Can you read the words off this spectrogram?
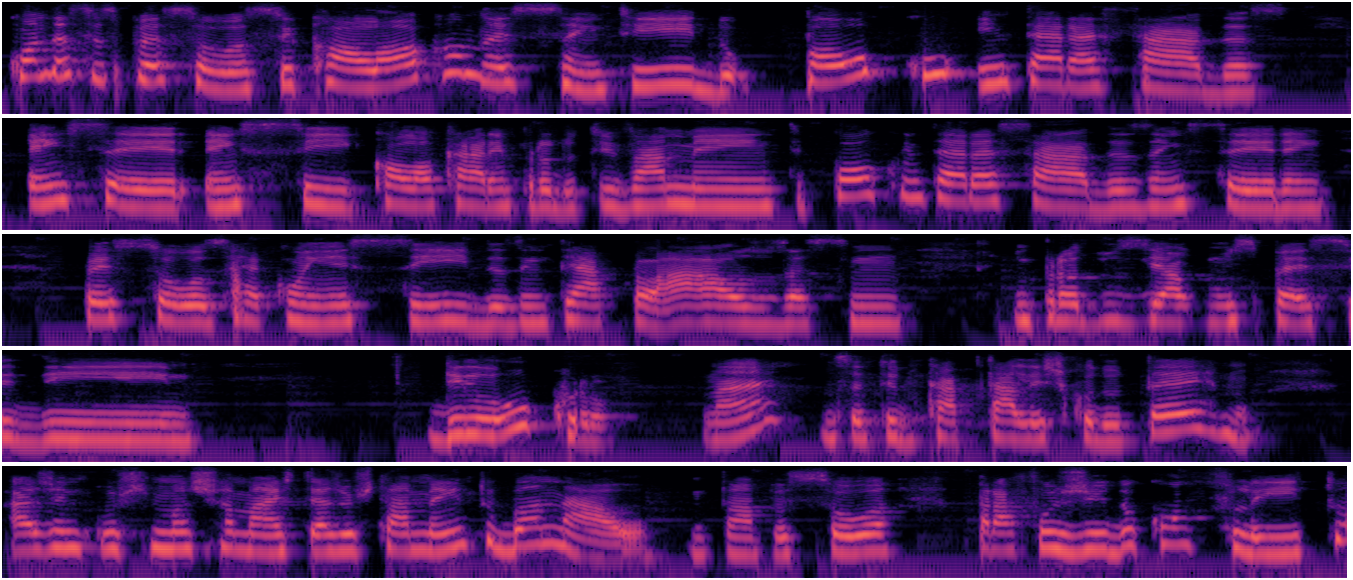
Quando essas pessoas se colocam nesse sentido, pouco interessadas em ser, em se colocarem produtivamente, pouco interessadas em serem pessoas reconhecidas, em ter aplausos, assim, em produzir alguma espécie de, de lucro, né? No sentido capitalístico do termo, a gente costuma chamar isso de ajustamento banal. Então, a pessoa, para fugir do conflito,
